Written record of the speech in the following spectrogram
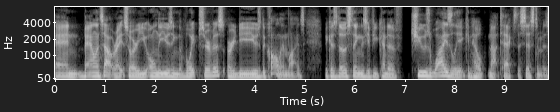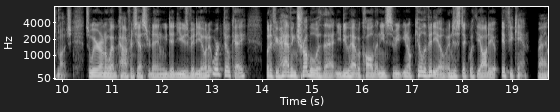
And balance out, right? So are you only using the VoIP service or do you use the call in lines? Because those things, if you kind of choose wisely, it can help not tax the system as much. So we were on a web conference yesterday and we did use video and it worked okay. But if you're having trouble with that and you do have a call that needs to be, you know, kill the video and just stick with the audio if you can. right.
